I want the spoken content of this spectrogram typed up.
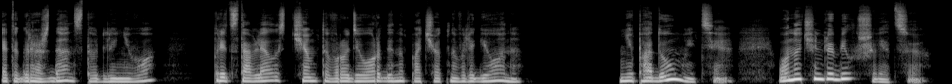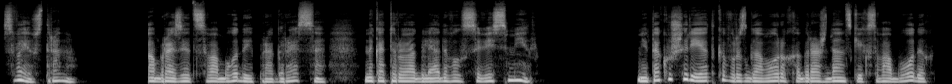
Это гражданство для него представлялось чем-то вроде ордена почетного легиона — не подумайте, он очень любил Швецию, свою страну. Образец свободы и прогресса, на которую оглядывался весь мир. Не так уж редко в разговорах о гражданских свободах,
